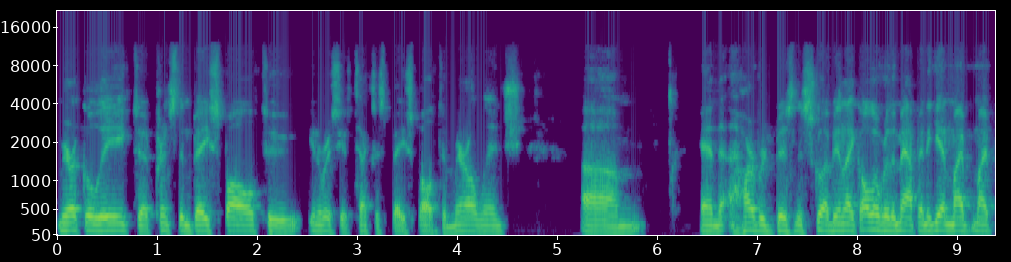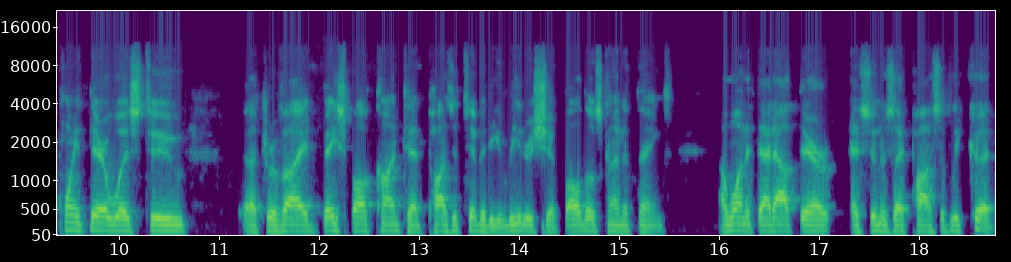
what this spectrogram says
Miracle League to Princeton baseball to University of Texas baseball to Merrill Lynch um, and Harvard Business School. I've been like all over the map. And again, my my point there was to uh, to provide baseball content, positivity, leadership, all those kind of things. I wanted that out there as soon as I possibly could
